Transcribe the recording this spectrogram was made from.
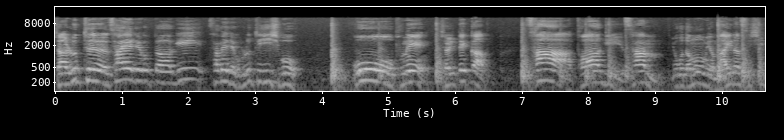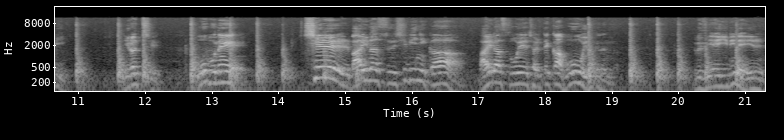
자, 루트 4의 제곱 더하기 3의 제곱, 루트 25. 5 분의 절대값 4 더하기 3. 요거 넘어오면 마이너스 12. 이렇지. 5분의 7 마이너스 10이니까 마이너스 5의 절대값 5 이렇게 된다. 그래서 얘 1이네 1.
